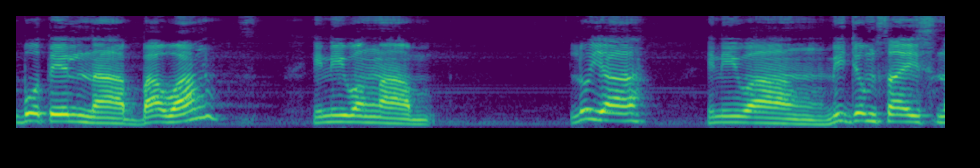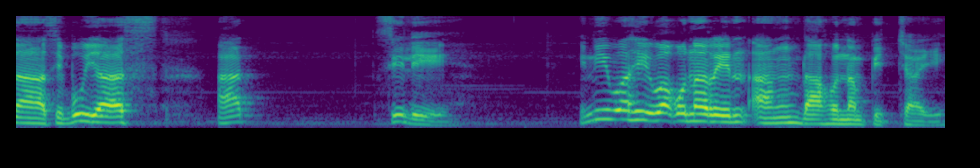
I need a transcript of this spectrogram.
butil na bawang, hiniwang ah, luya, hiniwang medium size na sibuyas, at sili. Hiniwa-hiwa ko na rin ang dahon ng pichay.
